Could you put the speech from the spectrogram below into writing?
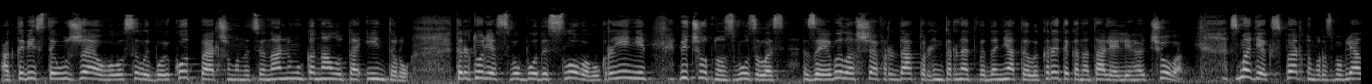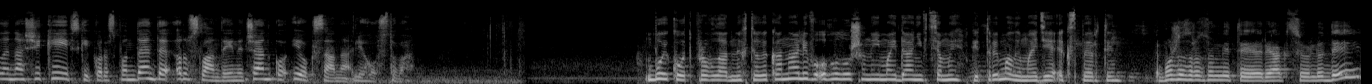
Активісти уже оголосили бойкот першому національному каналу та інтеру. Територія свободи слова в Україні відчутно звузилась, заявила шеф-редактор інтернет-видання телекритика Наталія Лігачова. З медіаекспертом розмовляли наші київські кореспонденти Руслан Дейниченко і Оксана Лігостова. Бойкот провладних телеканалів, оголошений майданівцями, підтримали медіаексперти. Можу зрозуміти реакцію людей,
